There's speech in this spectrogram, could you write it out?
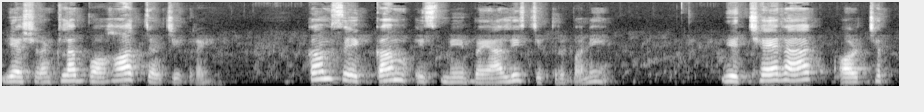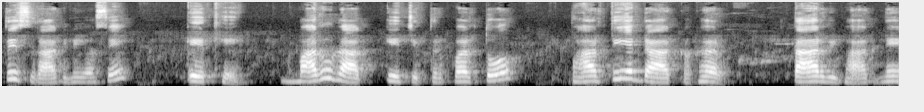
यह श्रृंखला बहुत चर्चित रही। कम से कम इसमें बयालीस चित्र बने। ये छह राग और छत्तीस रागनियों से के थे। मारू राग के चित्र पर तो भारतीय डाकघर तार विभाग ने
